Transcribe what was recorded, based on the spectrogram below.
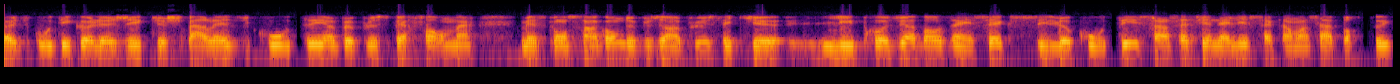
euh, du côté écologique, je parlais du côté un peu plus performant. Mais ce qu'on se rend compte de plus en plus, c'est que les produits à base d'insectes, c'est le côté sensationnaliste, ça commence à apporter,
